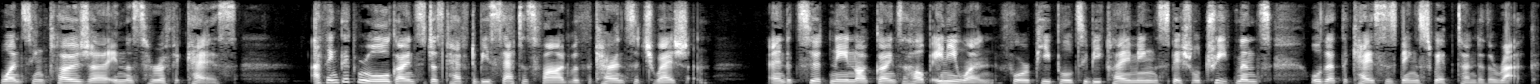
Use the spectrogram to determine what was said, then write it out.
wanting closure in this horrific case, I think that we're all going to just have to be satisfied with the current situation. And it's certainly not going to help anyone for people to be claiming special treatments or that the case is being swept under the rug.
